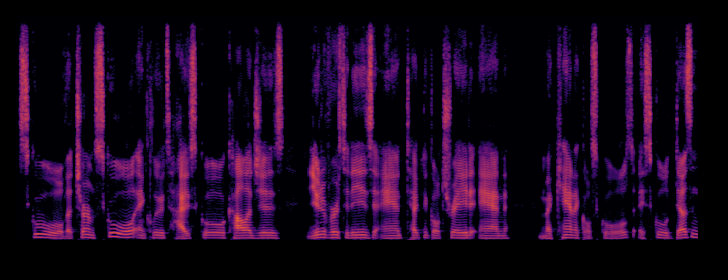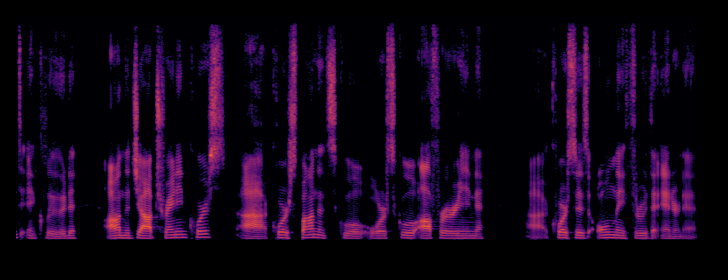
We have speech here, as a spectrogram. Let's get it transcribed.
School. The term school includes high school, colleges, universities, and technical trade and mechanical schools. A school doesn't include on-the-job training course, uh, correspondence school, or school offering uh, courses only through the internet.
